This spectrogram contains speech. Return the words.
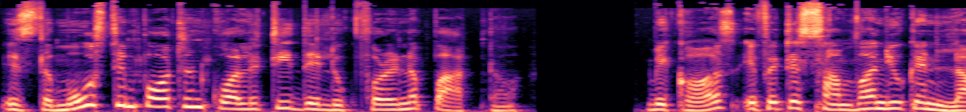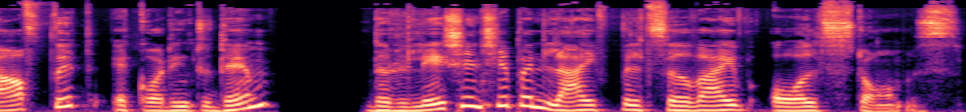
is the most important quality they look for in a partner. Because if it is someone you can laugh with, according to them, the relationship and life will survive all storms.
